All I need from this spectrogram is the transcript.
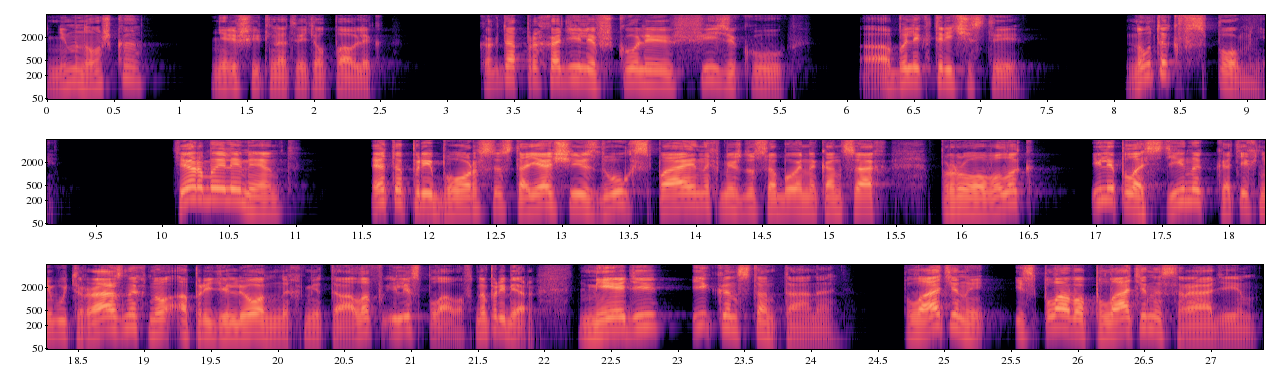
Немножко, нерешительно ответил Павлик. Когда проходили в школе физику об электричестве. Ну так вспомни. Термоэлемент – это прибор, состоящий из двух спаянных между собой на концах проволок или пластинок каких-нибудь разных, но определенных металлов или сплавов, например, меди и константана, платины и сплава платины с радием.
